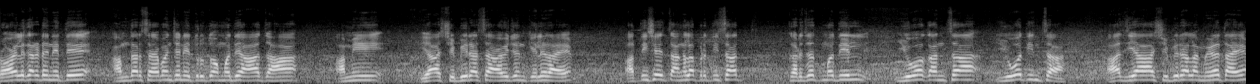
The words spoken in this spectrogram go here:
रॉयल गार्डन येथे आमदार साहेबांच्या नेतृत्वामध्ये आज हा आम्ही या शिबिराचं आयोजन केलेलं आहे. अतिशय चांगला प्रतिसाद कर्जतमधील युवकांचा युवतींचा आज या शिबिराला मिळत आहे.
